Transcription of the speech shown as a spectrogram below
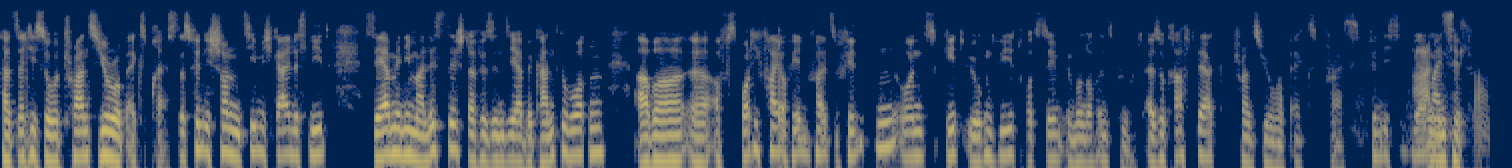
tatsächlich so Trans-Europe Express. Das finde ich schon ein ziemlich geiles Lied. Sehr minimalistisch, dafür sind sie ja bekannt geworden, aber äh, auf Spotify auf jeden Fall zu finden und geht irgendwie trotzdem immer noch ins Blut. Also Kraftwerk Trans-Europe Express. Finde ich wäre mein Tipp. klar.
